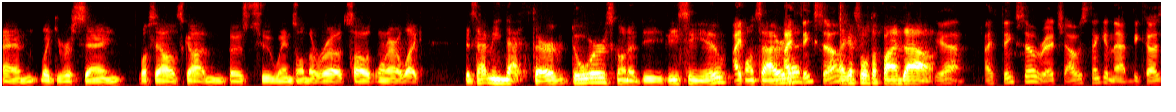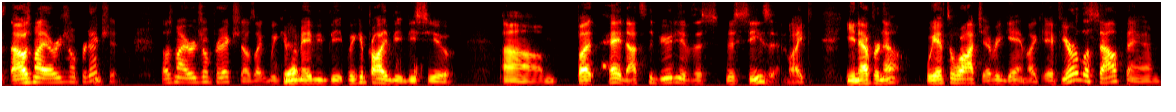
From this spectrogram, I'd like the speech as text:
And like you were saying, LaSalle's gotten those two wins on the road. So I was wondering, like, does that mean that third door is going to be VCU I- on Saturday? I think so. I guess we'll have to find out. Yeah, I think so, Rich. I was thinking that because that was my original prediction. That was my original prediction. I was like, we could Yep. maybe beat, we could probably beat VCU. Um, but hey, that's the beauty of this this season. Like, you never know. We have to watch every game. Like, if you're a LaSalle fan,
